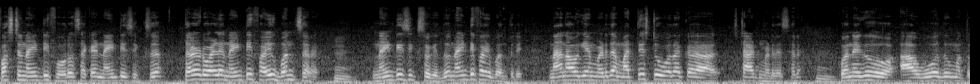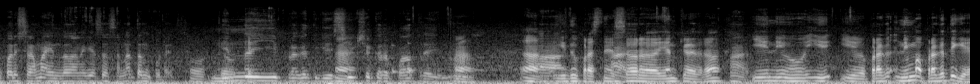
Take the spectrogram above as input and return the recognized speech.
First ninety four second ninety six third ಒಳ್ಳೆ ನೈಂಟಿ ಫೈವ್ ಬಂತು ಸರ್. ನೈಂಟಿ ಸಿಕ್ಸ್ ಹೋಗಿದ್ದು ನೈಂಟಿ ಫೈವ್ ಬಂತ್ರಿ. ನಾನು ಅವಾಗ ಏನು ಮಾಡಿದೆ ಮತ್ತಿಷ್ಟು ಓದಕ್ಕೆ ಸ್ಟಾರ್ಟ್ ಮಾಡಿದೆ ಸರ್. ಕೊನೆಗೂ ಆ ಓದು ಮತ್ತು ಪರಿಶ್ರಮ ಇಂದ ನನಗೆ ಯಶಸ್ಸನ್ನ ತಂದ್ಕೊಟ್ಟೈತೆ ನಿನ್ನ ಈ ಪ್ರಗತಿಗೆ ಶಿಕ್ಷಕರ ಪಾತ್ರ ಏನು? ಇದು ಪ್ರಶ್ನೆ. ಸರ್ ಏನ್ ಕೇಳಿದ್ರು? ಈ ನೀವು ಈ- ಪ್ರಗ ನಿಮ್ಮ ಪ್ರಗತಿಗೆ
